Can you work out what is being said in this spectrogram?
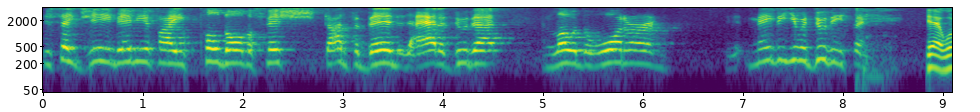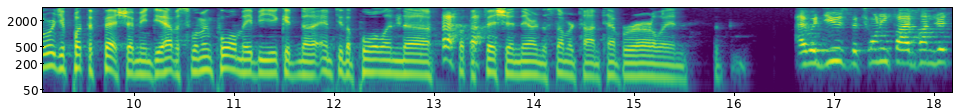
you say, gee, maybe if I pulled all the fish, God forbid, I had to do that and lowered the water, and maybe you would do these things. Yeah, where would you put the fish? I mean, do you have a swimming pool? Maybe you could uh, empty the pool and uh, put the fish in there in the summertime temporarily. And I would use the 2500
